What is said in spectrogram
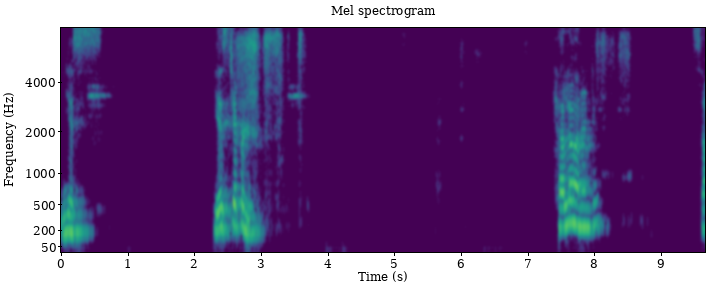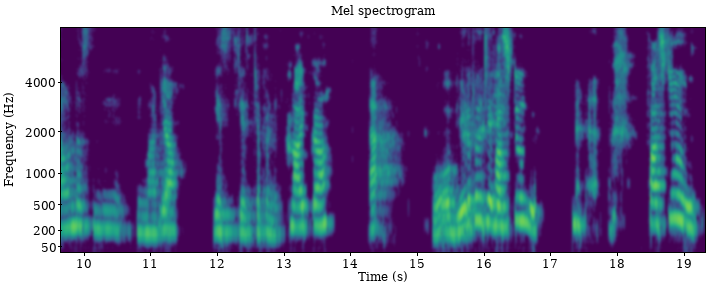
Yes. Yes. చెప్పండి. Hello అనండి. సౌండొస్తుంది. మీ మాట! యెస్. యెస్. చెప్పండి. హాయ్ అక్క. ఆ! ఓహ్! బ్యూటిఫుల్. ఫస్టు ఫస్టు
